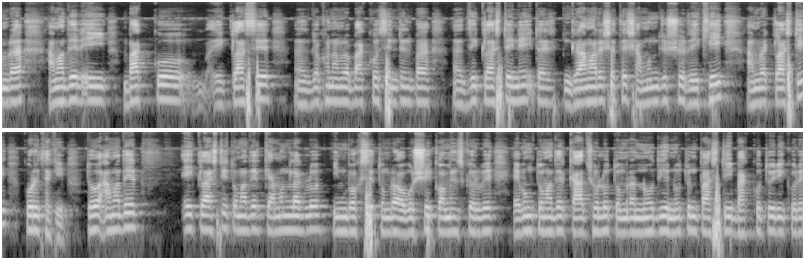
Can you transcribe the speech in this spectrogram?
আমরা, আমাদের এই বাক্য, এই ক্লাসে যখন আমরা বাক্য সেন্টেন্স বা যে ক্লাসটাই নেই, এটা গ্রামারের সাথে সামঞ্জস্য রেখেই আমরা ক্লাসটি করে থাকি। তো আমাদের এই ক্লাসটি তোমাদের কেমন লাগল ইনবক্সে তোমরা অবশ্যই কমেন্টস করবে এবং তোমাদের কাজ হলো তোমরা নো দিয়ে নতুন পাঁচটি বাক্য তৈরি করে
